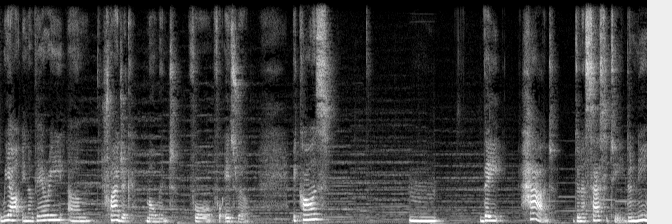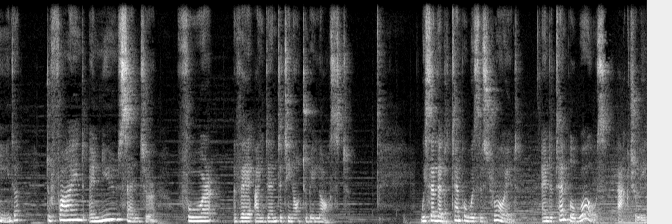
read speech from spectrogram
we are in a very um, tragic moment for, for Israel because um, they had the necessity, the need to find a new center for their identity not to be lost. We said that the temple was destroyed and the temple was actually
